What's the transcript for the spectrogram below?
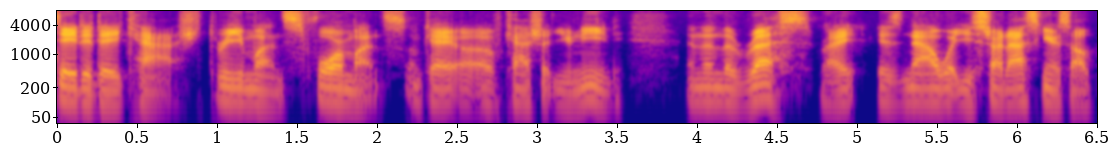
day to day cash, three months, four months, okay, of cash that you need. And then the rest, right, is now what you start asking yourself,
